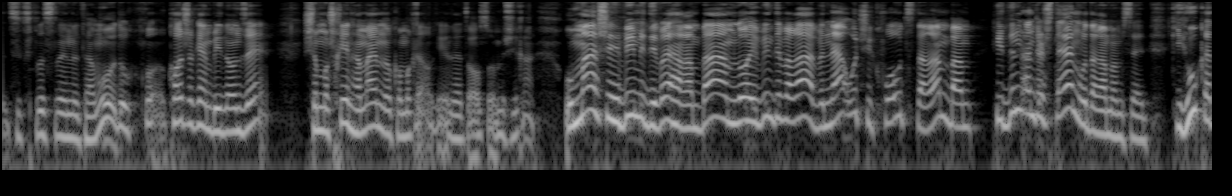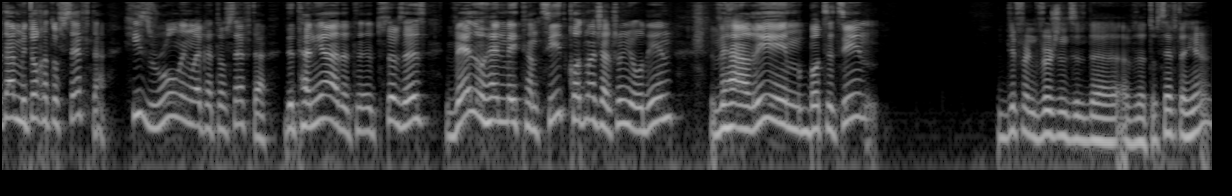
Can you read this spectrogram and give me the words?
it's explicitly in the Talmud. כל שכן בעידון זה, שמושכין המים למקום אחר, okay, that's also משיכה. ומה שהביא מדברי הרמב"ם לא הבין דבריו, and that which he quotes the Rambam, he didn't understand what the Rambam said. Ki hu katav mitoch התוספתא. He's ruling like a tosefta. The Tanya, the Tosefta says, ואלו הן מי תמצית, כל זמן שהגשמים יורדים, וההרים בוצצים. Different versions of the of the Tosefta here.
